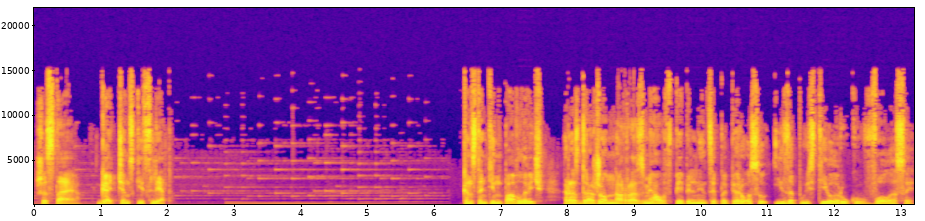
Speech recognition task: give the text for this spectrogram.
6. Гатчинский след. Константин Павлович раздраженно размял в пепельнице папиросу и запустил руку в волосы,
